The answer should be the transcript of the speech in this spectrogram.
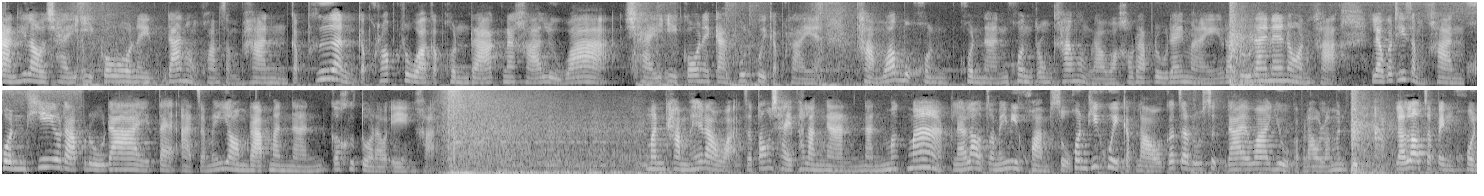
การที่เราใช้อีโก้ในด้านของความสัมพันธ์ กับเพื่อนกับครอบครัวกับคนรักนะคะ หรือว่าใช้อีโก้ในการพูดคุยกับใครอะถามว่าบุคคลคนนั้นคนตรงข้ามของเราอะเขารับรู้ได้ไหมรับรู้ได้แน่นอนค่ะ แล้วก็ที่สำคัญคนที่รับรู้ได้ แต่อาจจะไม่ยอมรับมันนั้นก็คือตัวเราเองค่ะ มันทำให้เราอะจะต้องใช้พลังงานนั้นมาก ๆ แล้วเราจะไม่มีความสุข คนที่คุยกับเราก็จะรู้สึกได้ว่าอยู่กับเราแล้วมันอึดอัด แล้วเราจะเป็นคน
